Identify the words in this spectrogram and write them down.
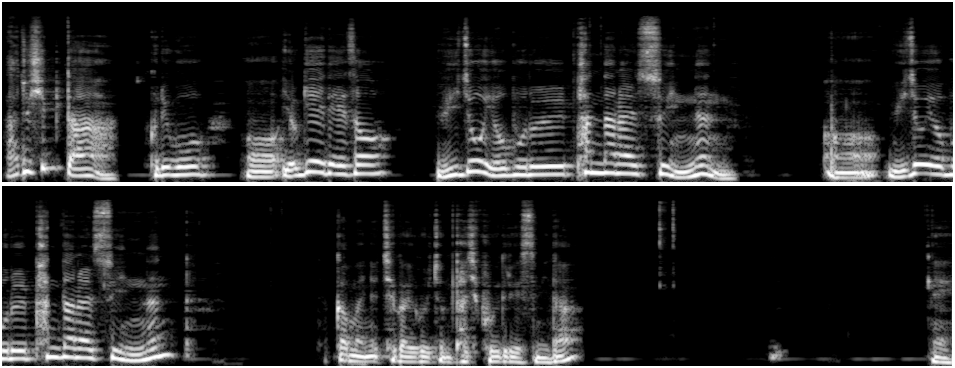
아주 쉽다. 그리고 어, 여기에 대해서 위조 여부를 판단할 수 있는 어, 위조 여부를 판단할 수 있는 잠깐만요. 제가 이걸 좀 다시 보여드리겠습니다. 네.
